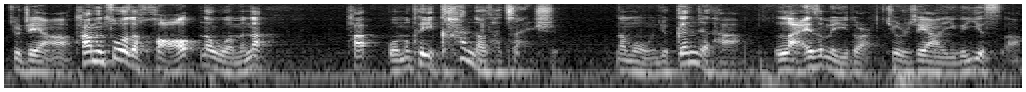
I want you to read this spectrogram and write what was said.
就这样啊，他们做的好，那我们呢，他我们可以看到他展示，那么我们就跟着他来这么一段，就是这样一个意思啊。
